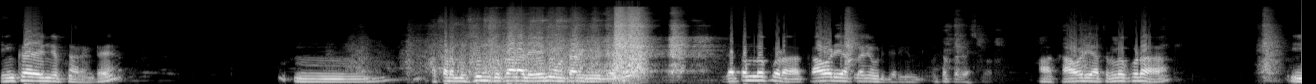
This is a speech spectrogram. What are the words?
ఇంకా ఏం చెప్తున్నారంటే అక్కడ ముస్లిం దుకాణాలు ఏమీ ఉండడానికి వీల్లేదు. గతంలో కూడా కావడి యాత్ర అనేది ఒకటి జరిగింది ఉత్తరప్రదేశ్లో. ఆ కావడి యాత్రలో కూడా ఈ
